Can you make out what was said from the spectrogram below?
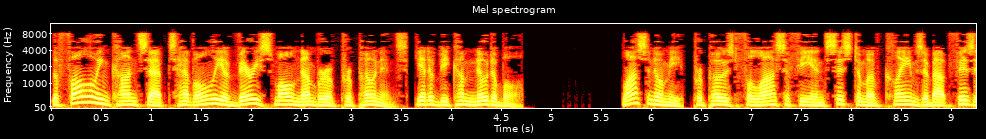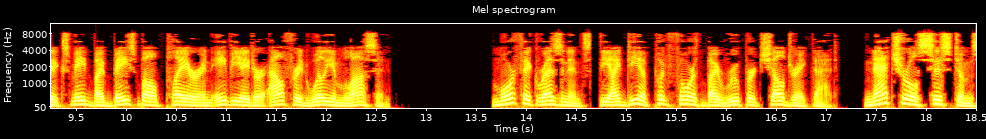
The following concepts have only a very small number of proponents, yet have become notable. Lawsonomy – proposed philosophy and system of claims about physics made by baseball player and aviator Alfred William Lawson. Morphic resonance – the idea put forth by Rupert Sheldrake that Natural systems,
